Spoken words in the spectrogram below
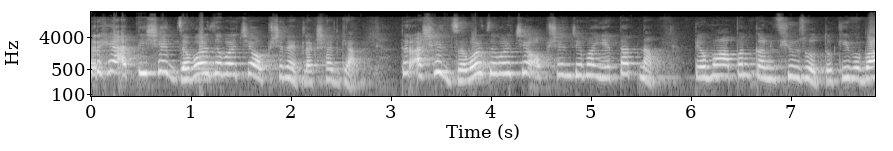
तर हे अतिशय जवळजवळचे ऑप्शन आहेत. लक्षात घ्या. तर असे जवळजवळचे ऑप्शन जेव्हा येतात ना तेव्हा आपण कन्फ्यूज होतो की बाबा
